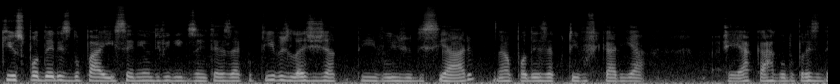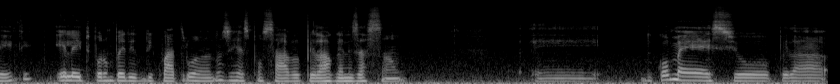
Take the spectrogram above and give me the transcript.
que os poderes do país seriam divididos entre executivo, legislativo e judiciário. Né? O poder executivo ficaria é, a cargo do presidente, eleito por um período de quatro anos e responsável pela organização é, do comércio, pela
